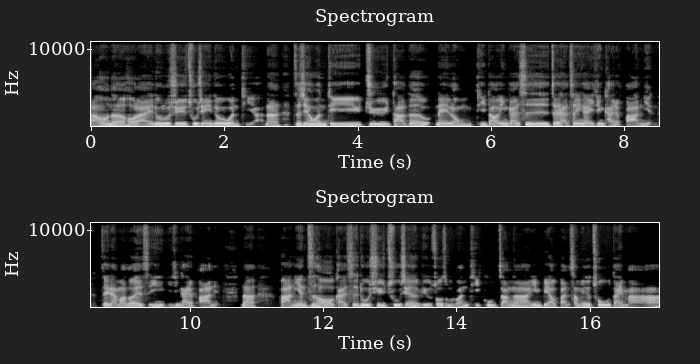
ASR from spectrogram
然后呢，后来陆陆续续出现一堆问题啊。那这些问题，据他的内容提到，应该是这台车应该已经开了八年了。这台 Model S 已已经开了八年。那八年之后开始陆续出现了，比如说什么软体故障啊、仪表板上面的错误代码啊，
